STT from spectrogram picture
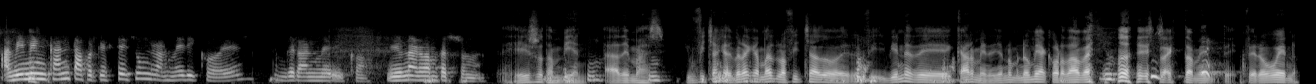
A mí me encanta porque este es un gran médico, ¿eh? Un gran médico y una gran persona. Eso también, además. Y un fichaje, de verdad que además lo ha fichado, el fi- viene de Carmen, yo no, no me acordaba exactamente, pero bueno.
